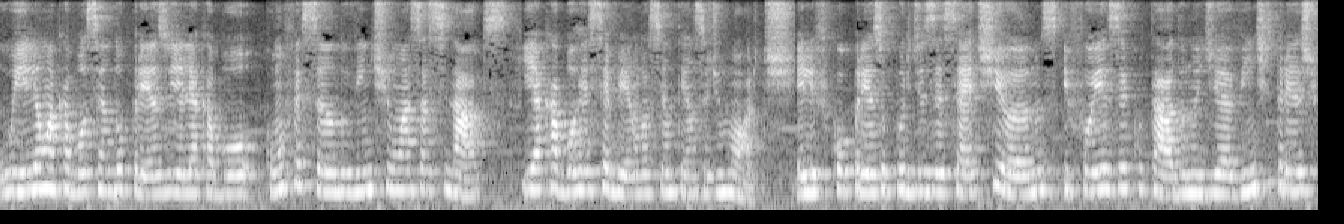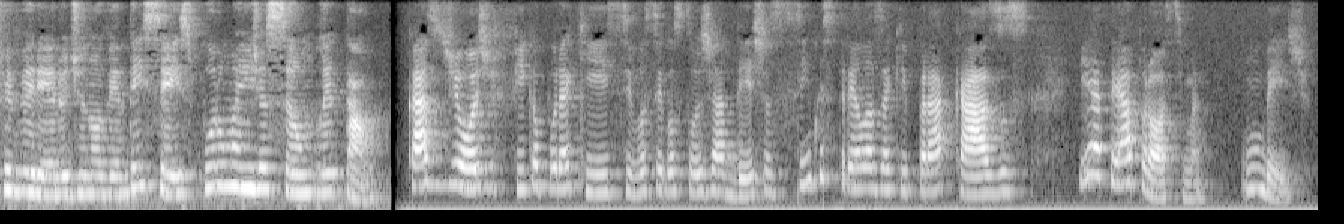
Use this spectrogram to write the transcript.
William acabou sendo preso e ele acabou confessando 21 assassinatos e acabou recebendo a sentença de morte. Ele ficou preso por 17 anos e foi executado no dia 23 de fevereiro de 96 por uma injeção letal. O caso de hoje fica por aqui. Se você gostou, já deixa 5 estrelas aqui para casos e até a próxima. Um beijo.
